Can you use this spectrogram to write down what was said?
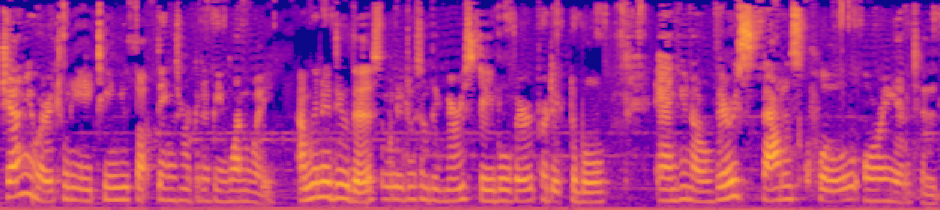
January 2018, you thought things were going to be one way. I'm going to do this. I'm going to do something very stable, very predictable, and you know, very status quo oriented.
